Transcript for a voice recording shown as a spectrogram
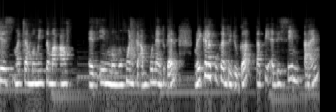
just macam meminta maaf as in memohon keampunan tu kan mereka lakukan tu juga tapi at the same time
